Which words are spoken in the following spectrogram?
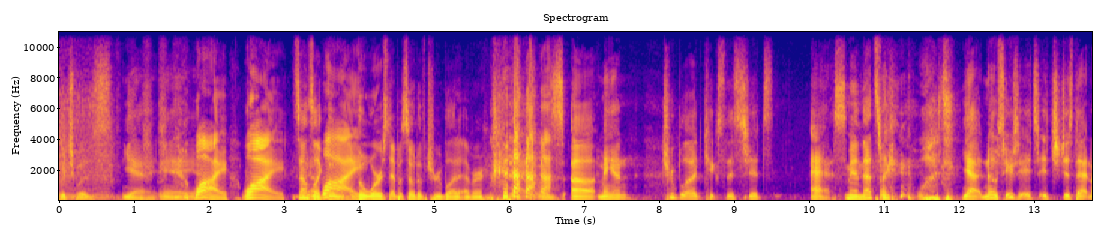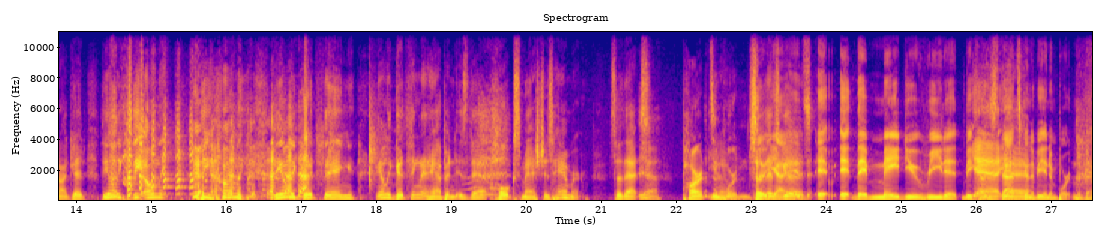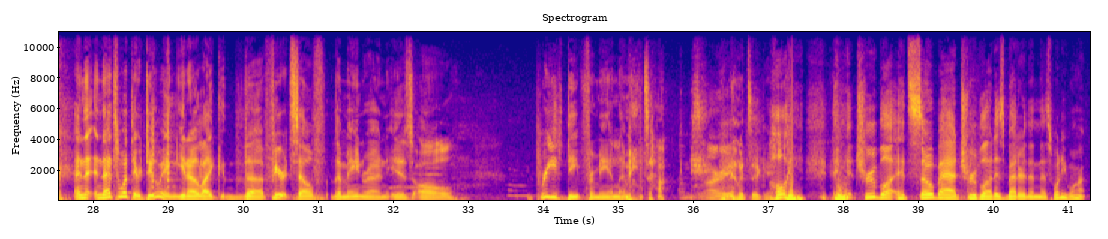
which was yeah. yeah, yeah. Why? Why? It sounds like why? the, the worst episode of True Blood ever. Yeah, it was uh, man. True Blood kicks this shit's ass. Man, that's Like- what. Yeah, no, seriously, it's it's just that not good. The only the only the only the only good thing the only good thing that happened is that Hulk smashed his hammer. So that's Yeah. part That's you know. important. So So that's yeah, good. it's it, it. They made you read it because Yeah, that's yeah. going to be an important event. and th- and that's what they're doing. You know, like the fear itself, the main run is all breathe deep for me and let me talk. I'm sorry. No, it's okay. Holy, True Blood. It's so bad. True Blood is better than this. What do you want?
